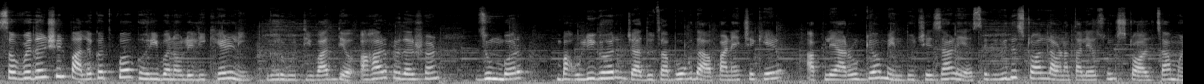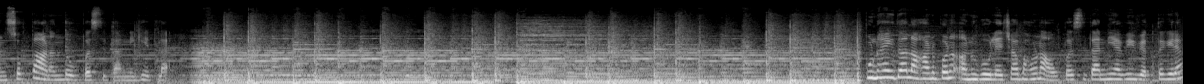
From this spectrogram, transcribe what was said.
संवेदनशील पालकत्व घरी बनवलेली खेळणी घरगुती वाद्य आहार प्रदर्शन झुंबर बाहुलीघर जादूचा बोगदा पाण्याचे खेळ आपले आरोग्य मेंदूचे जाळे असे विविध स्टॉल लावण्यात आले असून स्टॉलचा मनसोक्त आनंद उपस्थितांनी घेतलाय. पुन्हा एकदा लहानपण अनुभवल्याच्या भावना उपस्थितांनी यावेळी व्यक्त केल्या.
